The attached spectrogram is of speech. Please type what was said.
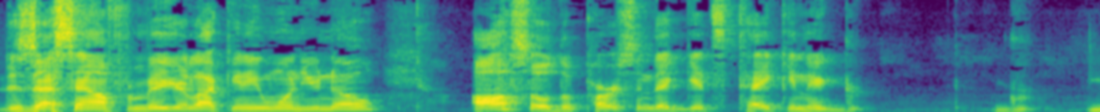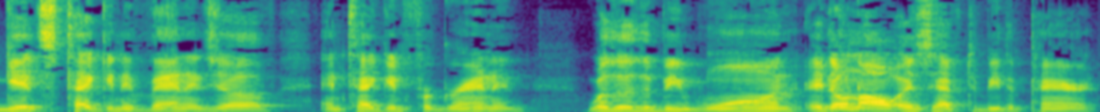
Does that sound familiar like anyone you know? Also, the person that gets taken gets taken advantage of and taken for granted, whether there be one, it don't always have to be the parent.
